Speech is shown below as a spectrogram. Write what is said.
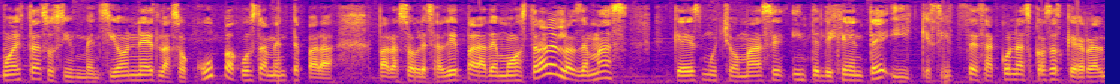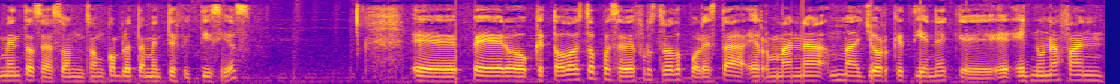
muestra sus invenciones, las ocupa justamente para, para sobresalir, para demostrar a los demás que es mucho más inteligente y que sí te saca unas cosas que realmente, o sea, son, son completamente ficticias. Eh, pero que todo esto pues se ve frustrado por esta hermana mayor que tiene que eh, en un afán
